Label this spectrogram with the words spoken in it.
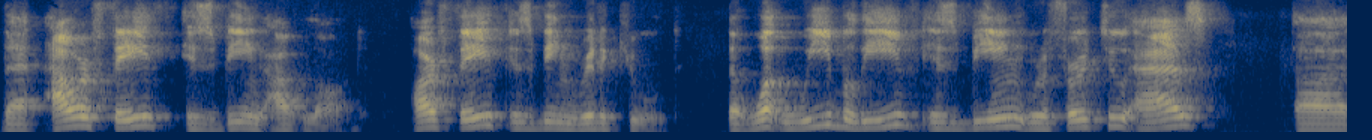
that our faith is being outlawed. Our faith is being ridiculed. That what we believe is being referred to as uh,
